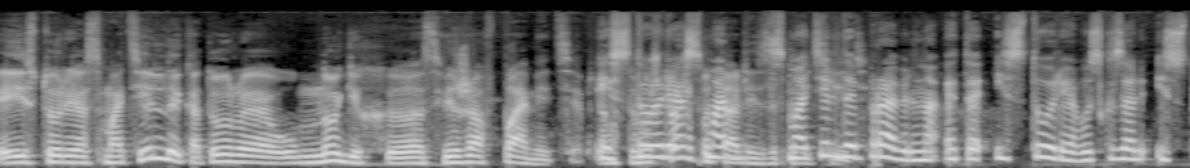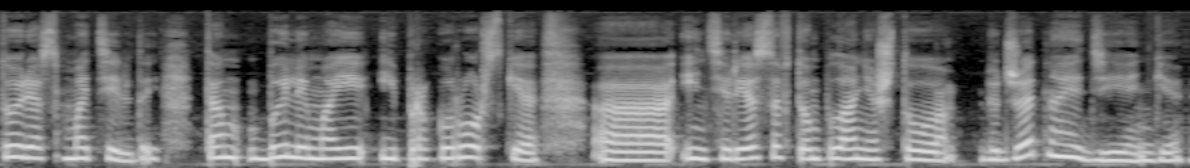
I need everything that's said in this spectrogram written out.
история с Матильдой, которая у многих э, свежа в памяти. История с, Ма... с Матильдой, правильно, это история. Вы сказали, история с Матильдой. Там были мои и прокурорские э, интересы в том плане, что бюджетные деньги,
